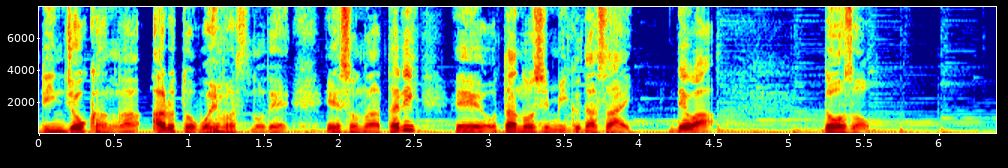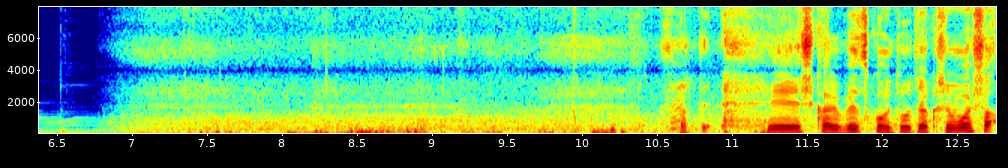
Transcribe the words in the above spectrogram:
臨場感があると思いますので、えーそのあたり、えーお楽しみください。ではどうぞ。さて、えー、然別湖に到着しました。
